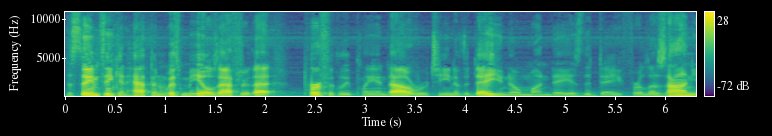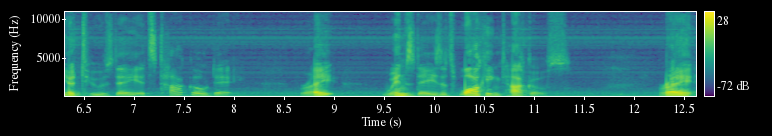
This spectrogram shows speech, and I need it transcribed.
The same thing can happen with meals. After that perfectly planned out routine of the day. You know, Monday is the day for lasagna. Tuesday, it's taco day, right? Wednesdays, it's walking tacos, right?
